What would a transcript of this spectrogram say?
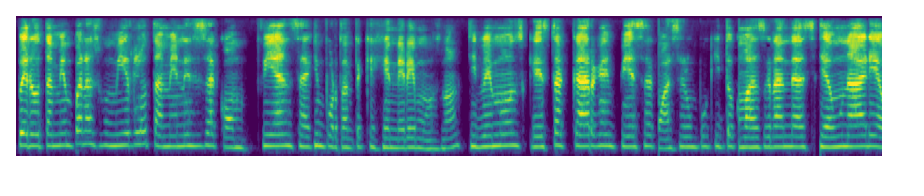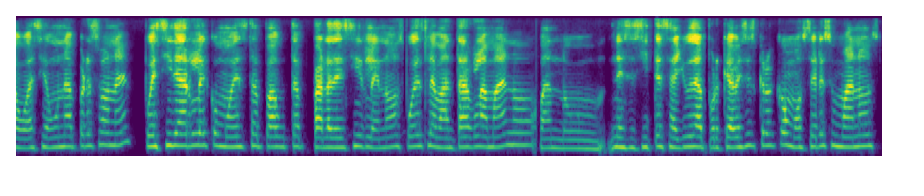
Pero también para asumirlo también es esa confianza importante que generemos, ¿no? Si vemos que esta carga empieza a ser un poquito más grande hacia un área o hacia una persona, pues sí darle como esta pauta para decirle, ¿no? Puedes levantar la mano cuando necesites ayuda, porque a veces creo que como seres humanos,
